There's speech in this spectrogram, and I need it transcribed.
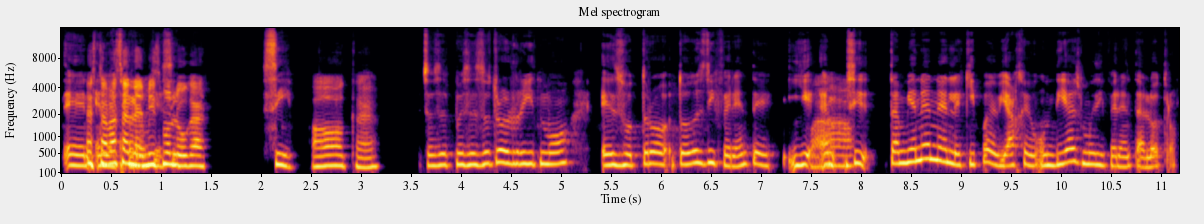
Estabas en, el mismo lugar. Sí. Oh, ok. Entonces, pues es otro ritmo, es otro, todo es diferente. Y sí, también en el equipo de viaje, un día es muy diferente al otro.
